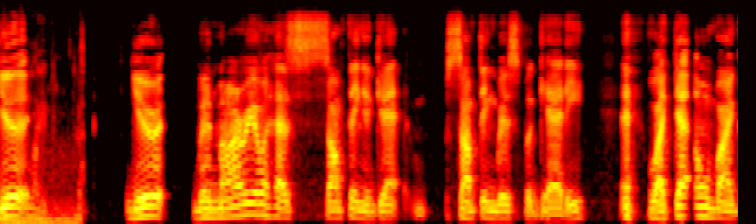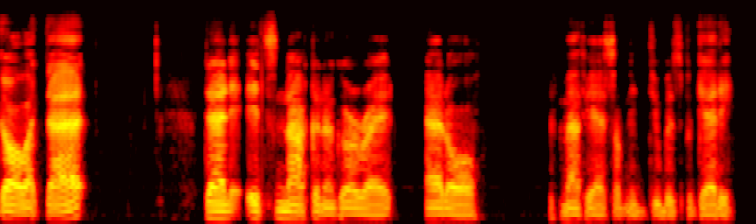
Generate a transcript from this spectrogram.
You, you're when Mario has something again, something with spaghetti, like that. Oh my god, like that. Then it's not gonna go right at all. If Matthew has something to do with spaghetti,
